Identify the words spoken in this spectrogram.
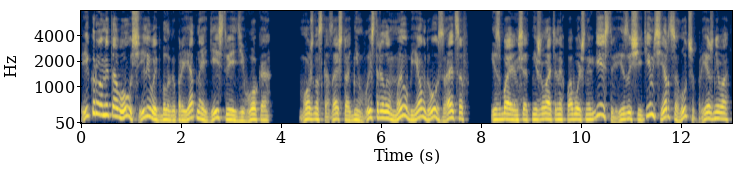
И, кроме того, усиливает благоприятное действие дивока. Можно сказать, что одним выстрелом мы убьем двух зайцев, избавимся от нежелательных побочных действий и защитим сердце лучше прежнего.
